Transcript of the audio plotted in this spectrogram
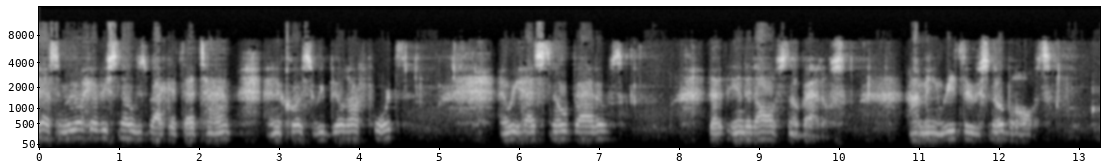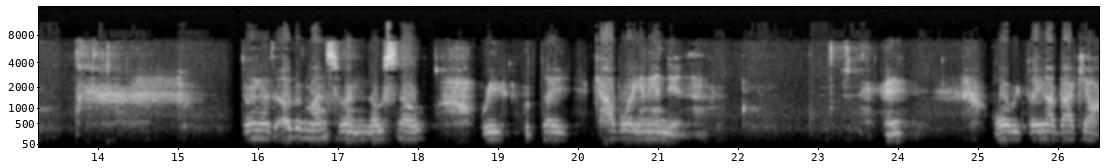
had some real heavy snows back at that time. And of course, we built our forts and we had snow battles that ended all snow battles. I mean, we threw snowballs. During those other months when no snow, we would play cowboy and Indian. Okay? Or we play in our backyard.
